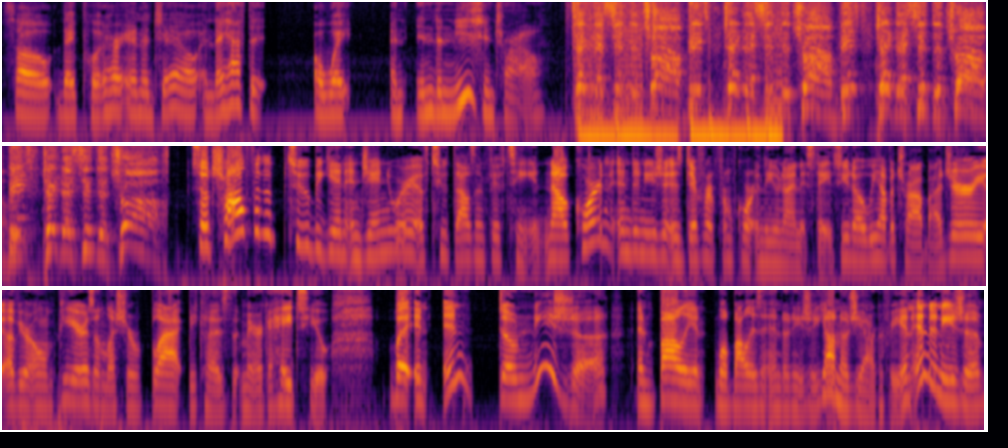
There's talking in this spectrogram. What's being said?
So they put her in a jail, and they have to await an Indonesian trial. Take that shit to trial, bitch. Take that shit to trial, bitch. Take that shit to trial, bitch. Take that shit to trial. So trial for the two begin in January of 2015. Now, court in Indonesia is different from court in the United States. You know, we have a trial by jury of your own peers unless you're black because America hates you. But in Indonesia and Bali, and well, Bali's in Indonesia. Y'all know geography. In Indonesia,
